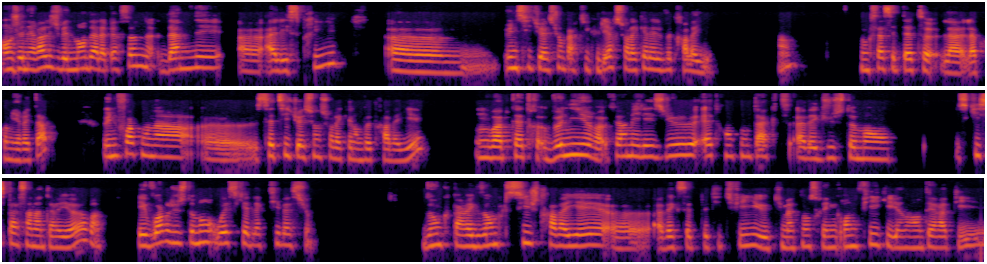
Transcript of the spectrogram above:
En général, je vais demander à la personne d'amener à l'esprit une situation particulière sur laquelle elle veut travailler. Hein donc ça, c'est peut-être la, première étape. Une fois qu'on a euh, cette situation sur laquelle on veut travailler, on va peut-être venir fermer les yeux, être en contact avec justement ce qui se passe à l'intérieur et voir justement où est-ce qu'il y a de l'activation. Donc, par exemple, si je travaillais euh, avec cette petite fille euh, qui maintenant serait une grande fille qui viendra en thérapie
